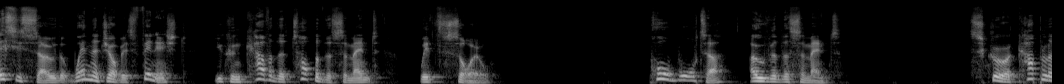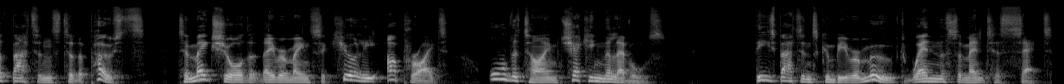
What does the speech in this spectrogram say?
this is so that when the job is finished, you can cover the top of the cement with soil. Pour water over the cement. Screw a couple of battens to the posts to make sure that they remain securely upright all the time checking the levels. These battens can be removed when the cement has set.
